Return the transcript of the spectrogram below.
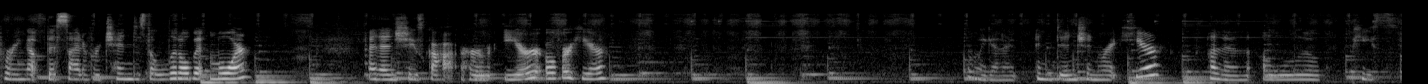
bring up this side of her chin just a little bit more. And then she's got her ear over here. And we got an indention right here. And then a little piece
